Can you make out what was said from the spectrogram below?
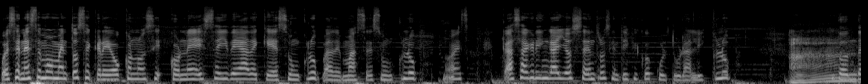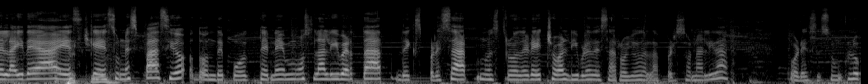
pues en ese momento se creó con, con esa idea de que es un club, además es un club, ¿no? Es Casa Gringallo Centro Científico Cultural y Club. Ah, donde la idea es que es un espacio donde tenemos la libertad de expresar nuestro derecho al libre desarrollo de la personalidad. Por eso es un club.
